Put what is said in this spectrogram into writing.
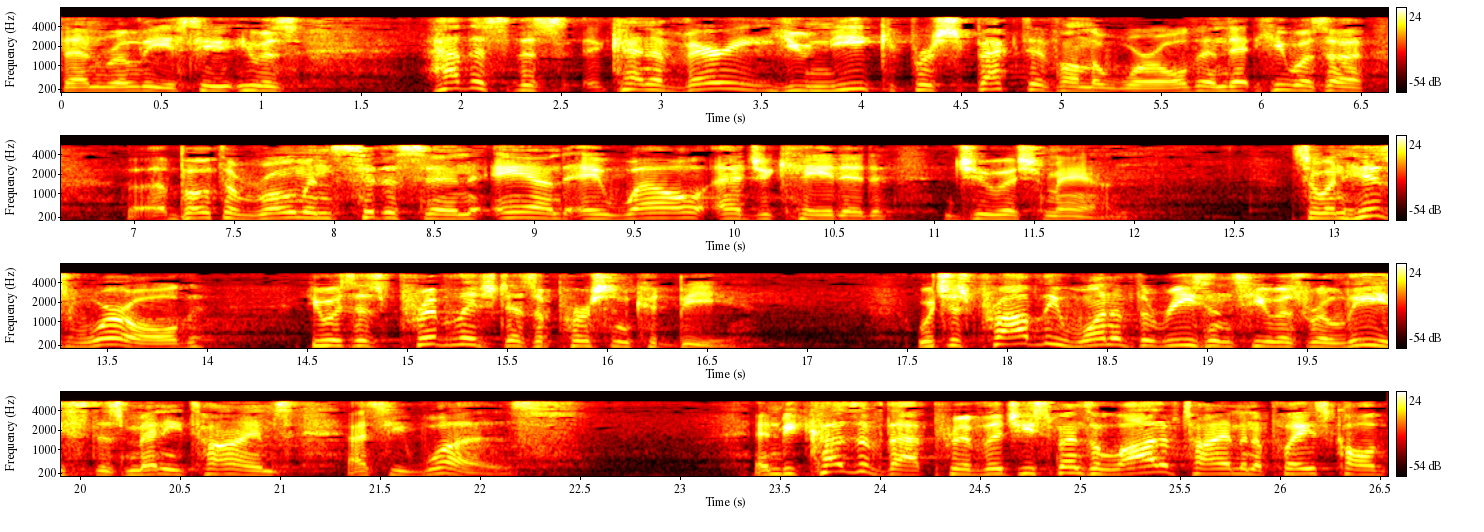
then released. He, he was, had this, this kind of very unique perspective on the world and that he was a, uh, both a Roman citizen and a well-educated Jewish man. So in his world, he was as privileged as a person could be, which is probably one of the reasons he was released as many times as he was. And because of that privilege, he spends a lot of time in a place called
